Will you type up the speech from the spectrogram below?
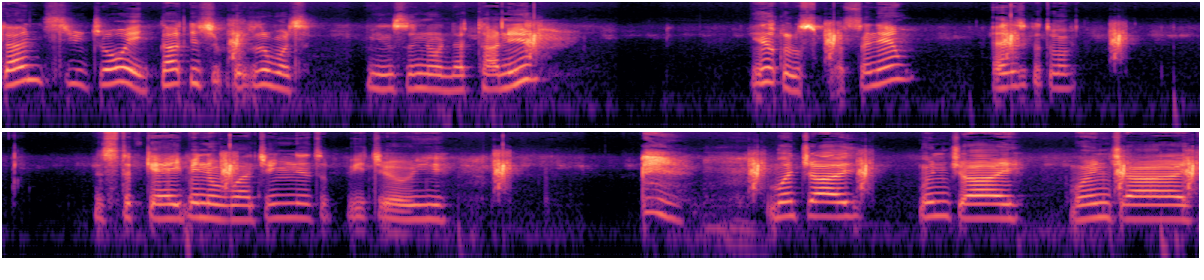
Then you join. That is what it was. Means no Natani. You're going to press it now. And it's going to. It's the game and watching it's a feature. Munchai, Munchai, Munchai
